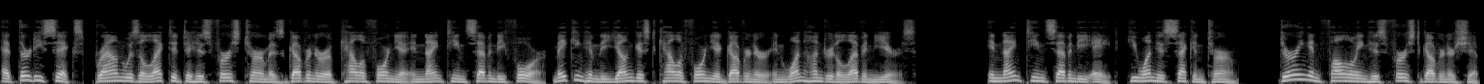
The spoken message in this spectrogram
At 36, Brown was elected to his first term as Governor of California in 1974, making him the youngest California governor in 111 years. In 1978, he won his second term. During and following his first governorship,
